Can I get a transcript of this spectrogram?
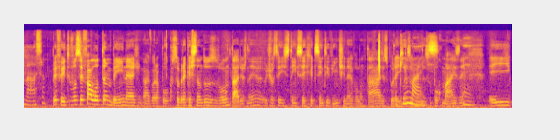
Massa. Perfeito. Você falou também, né, agora há pouco, sobre a questão dos voluntários, né? Hoje vocês têm cerca de 120, né, voluntários por aí, pouquinho mais ou menos, mais. um pouco mais, né? É, E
